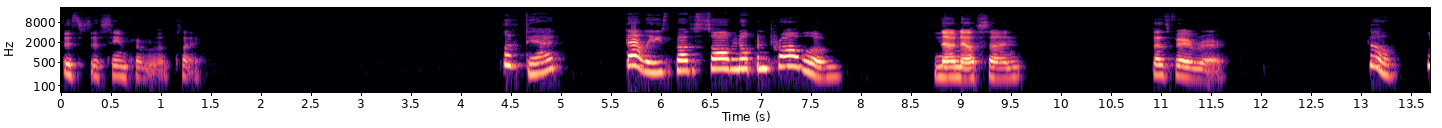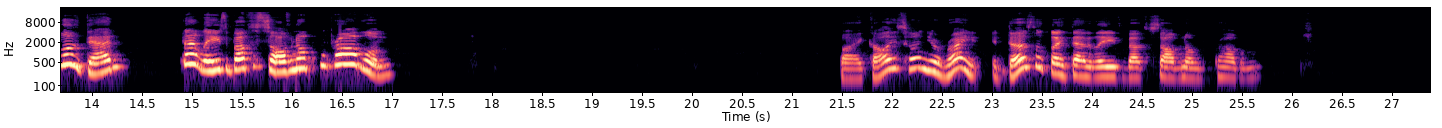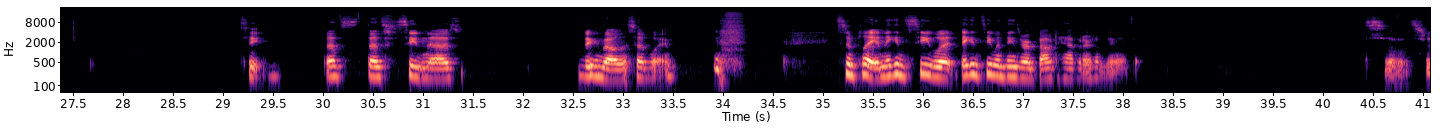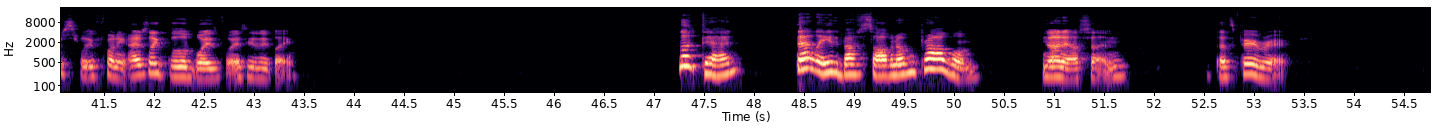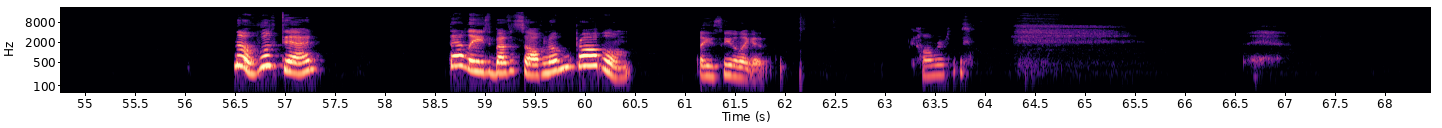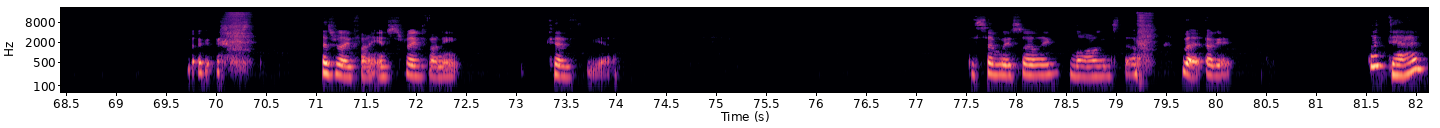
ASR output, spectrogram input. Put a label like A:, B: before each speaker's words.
A: This is a scene from a play. Look, Dad. That lady's about to solve an open problem. No, no, son. That's very rare. No, look, Dad. That lady's about to solve an open problem. By golly, son, you're right. It does look like that lady's about to solve an open problem. See, that's that's the scene that I was thinking about on the subway. it's in play, and they can see what they can see when things are about to happen or something like that. So it's just really funny. I just like the little boy's voice. He's like, "Look, Dad, that lady's about to solve an open problem." No, no, son. That's very rare. No, look, Dad. That lady's about to solve an open problem. Like you see, like a conversation. okay. That's really funny. It's really funny. Because, yeah. The subway's so, like, long and stuff. But, okay. Look, Dad.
